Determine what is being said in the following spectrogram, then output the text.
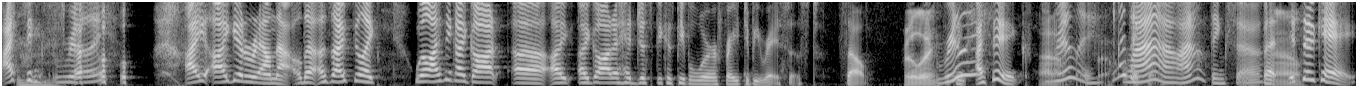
I think so. really I I get around that that- as I feel like well, I think I got uh, I I got ahead just because people were afraid to be racist. So Really? really I think. I don't really think so. wow I don't think so But No. it's okay.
